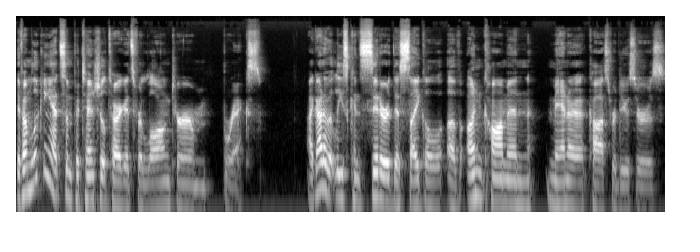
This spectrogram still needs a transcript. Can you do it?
if I'm looking at some potential targets for long-term bricks, I got to at least consider this cycle of uncommon mana cost reducers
